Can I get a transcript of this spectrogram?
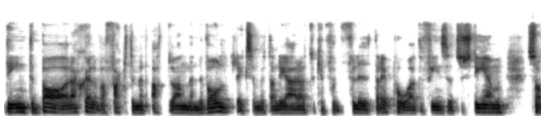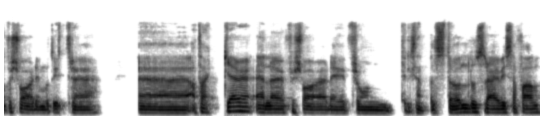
det är inte bara själva faktumet att du använder våld, liksom, utan det är att du kan förlita dig på att det finns ett system som försvarar dig mot yttre eh, attacker eller försvara dig från till exempel stöld och sådär i vissa fall.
